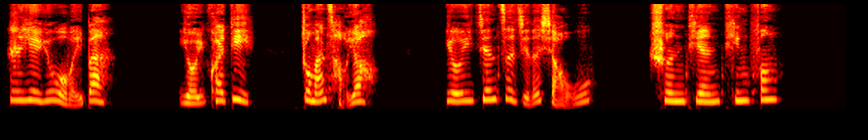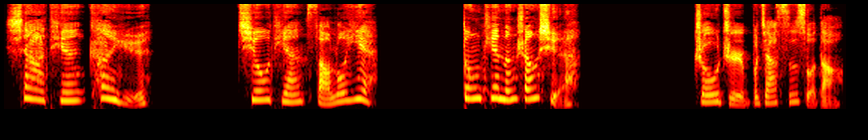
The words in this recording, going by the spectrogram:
日夜与我为伴；有一块地，种满草药；有一间自己的小屋，春天听风，夏天看雨，秋天扫落叶，冬天能赏雪。周芷不加思索道：“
